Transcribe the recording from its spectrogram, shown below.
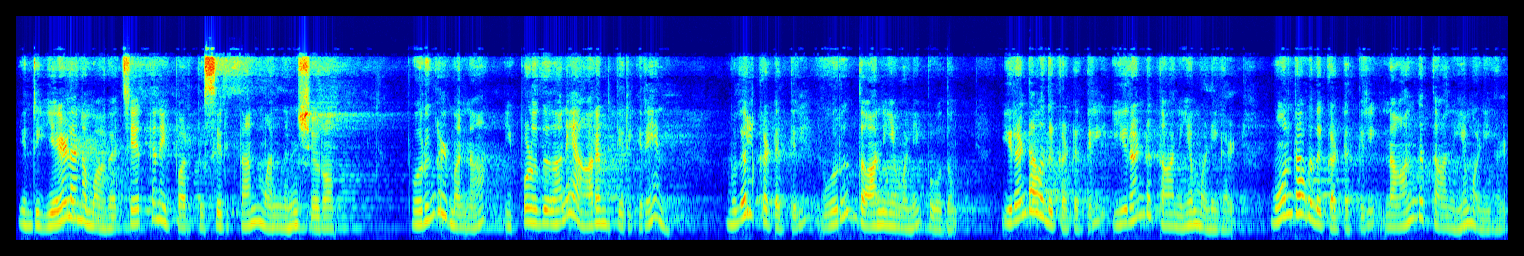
என்று ஏளனமாக சேத்தனை பார்த்து சிரித்தான் மன்னன் ஷெரோன். பொருங்கள் மன்னா இப்பொழுதுதானே ஆரம்பித்திருக்கிறேன். முதல் கட்டத்தில் ஒரு தானிய மணி போதும். இரண்டாவது கட்டத்தில் இரண்டு தானிய மணிகள் மூன்றாவது கட்டத்தில் நான்கு தானிய மணிகள்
